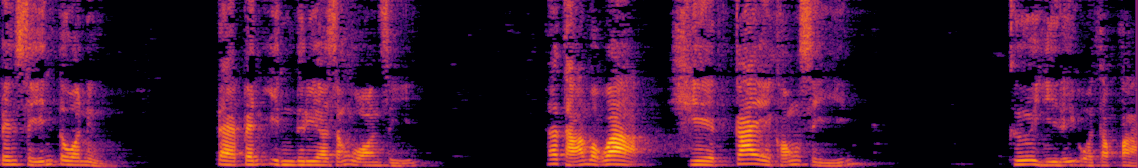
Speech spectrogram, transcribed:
เป็นศีลตัวหนึ่ง แต่เป็นอินเดียสังวรศีล ถ้าถามบอกว่า เขตใกล้ของศีล คือฮิริโอตปะ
